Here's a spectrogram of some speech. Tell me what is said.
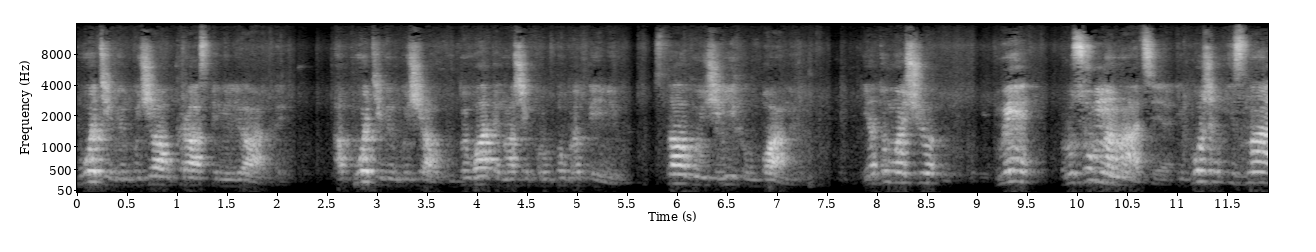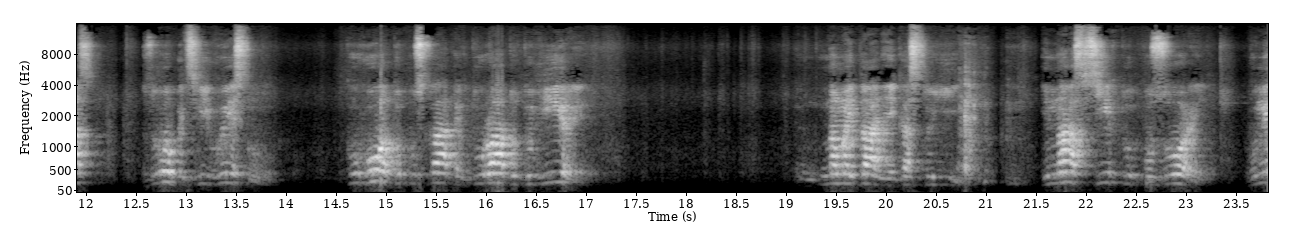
Потім він почав красти мільярди, а потім він почав вбивати наших побратимів сталкуючи їх лбами. Я думаю, що ми розумна нація, і кожен із нас зробить свій висновок, кого допускати в ту раду довіри на Майдані, яка стоїть. І нас всіх тут позорить. Вони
